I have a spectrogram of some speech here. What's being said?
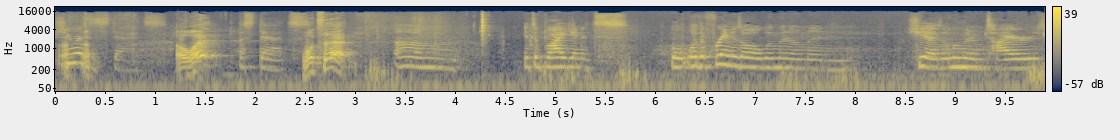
She rides a Staats. A what? A Staats. What's that? Um, it's a bike and it's well, well the frame is all aluminum and she has aluminum tires,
